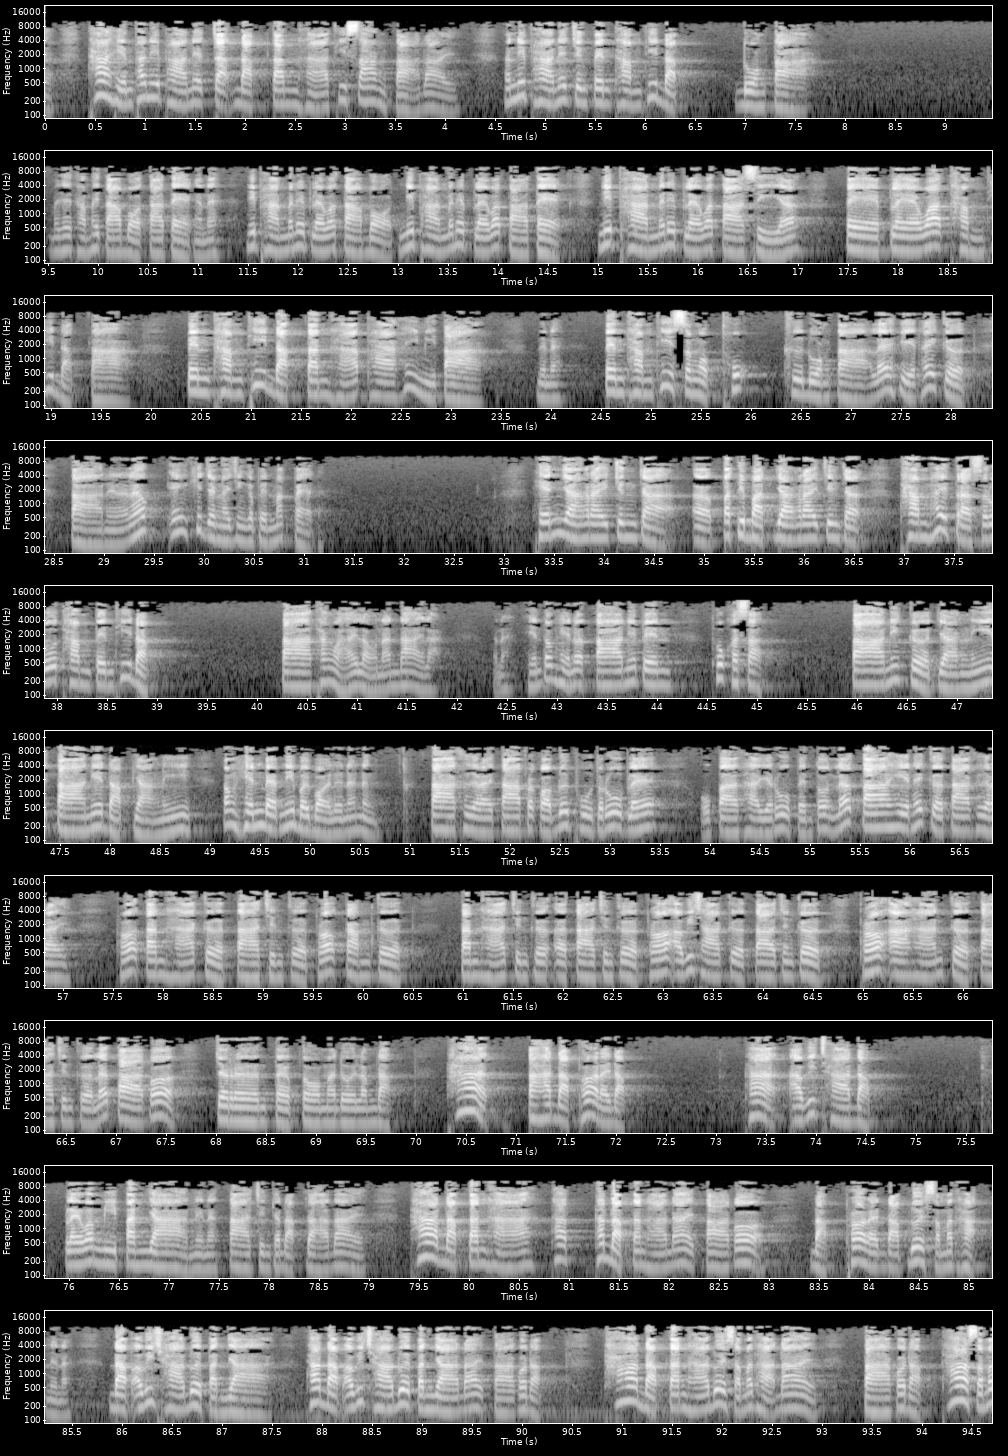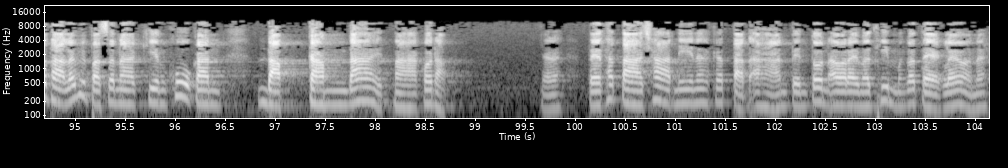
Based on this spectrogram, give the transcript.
ถ้าเห็นพระนิพพานเนี่ยจะดับตัณหาที่สร้างตาได้ อันนิพพานนี่จึงเป็นธรรมที่ดับดวงตา ไม่ใช่ทำให้ตาบอดตาแตกนะนิพพานไม่ได้แปลว่าตาบอด นิพพานไม่ได้แปลว่าตาแตก นิพพานไม่ได้แปลว่าตาเสีย แต่แปลว่าธรรมที่ดับตา เป็นธรรมที่ดับตัณหาพาให้มีตาเนี่ยนะเป็นธรรมที่สงบทุกข์คือดวงตาและเหตุให้เกิดตาเนี่ยนะแล้วเอ๊ะคิดยังไงจึงจะเป็นมรรคแปด เห็นอย่างไรจึงจะปฏิบัติอย่างไรจึงจะทำให้ตรัสรู้ธรรมเป็นที่ดับตาทั้งหลายเหล่านั้นได้ล่ะนะเห็นต้องเห็นว่าตานี่เป็นทุกขสัตว์ตานี่เกิดอย่างนี้ ตานี่ดับอย่างนี้ ต้องเห็นแบบนี้บ่อย ๆ เลยนะหนึ่งตาคืออะไรตาประกอบด้วยภูตรูปและอุปาทายรูปเป็นต้น แล้วตาเหตุให้เกิดตาคืออะไร เพราะตัณหาเกิดตาจึงเกิด เพราะกรรมเกิด ตัณหาจึงเกิดตาจึงเกิด เพราะอาวิชชาเกิดตาจึงเกิด เพราะอาหารเกิดตาจึงเกิด และตาก็เจริญเติบโตมาโดยลำดับ ถ้าตาดับเพราะอะไรดับ ถ้าอาวิชชาดับ แปลว่ามีปัญญาเนี่ยนะตาจึงจะดับตาได้ ถ้าดับตัณหาถ้าถ้าดับตัณหาได้ตาก็ดับ เพราะอะไรดับด้วยสมถะเนี่ยนะดับอวิชชาด้วยปัญญา ถ้าดับอวิชชาด้วยปัญญาได้ตาก็ดับ ถ้าดับตัณหาด้วยสมถะได้ ตาก็ดับ ถ้าสมถะและวิปัสสนาเคียงคู่กัน ดับกรรมได้ตาก็ดับนะแต่ถ้าตาชาตินี้นะก็ตัดอาหารเป็นต้นเอาอะไรมาทิ่มมันก็แตกแล้วนะ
